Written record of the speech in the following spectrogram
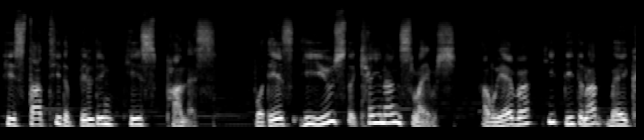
he started building his palace. For this, he used Canaan slaves. However, he did not make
